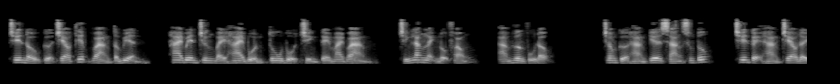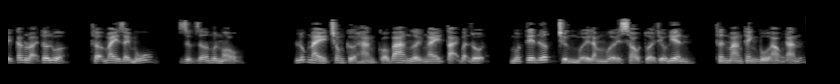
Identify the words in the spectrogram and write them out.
trên đầu cửa treo thiếp vàng tấm biển, hai bên trưng bày hai bồn tu bổ chỉnh tề mai vàng, chính lăng lạnh nộ phóng, ám hương phủ động. Trong cửa hàng tia sáng sung túc, trên kệ hàng treo đầy các loại tơ lụa, thợ may giày mũ, rực rỡ muôn màu. Lúc này trong cửa hàng có ba người ngay tại bận rộn, một tên ước chừng mười lăm mười sáu tuổi thiếu niên thân mang thanh bố áo ngắn,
